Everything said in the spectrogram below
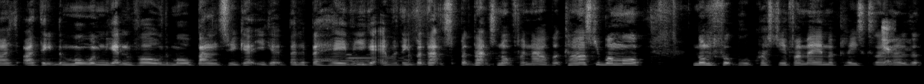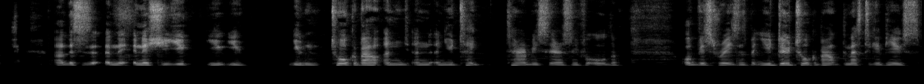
I, I think the more women you get involved, the more balance you get, you get better behaviour, you get everything. But that's but that's not for now. But can I ask you one more non-football question, if I may, Emma, please? Because I yeah. know that uh, this is an, an, issue you you you you talk about and, and and you take terribly seriously for all the obvious reasons. But you do talk about domestic abuse,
